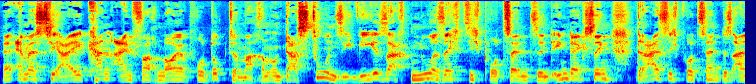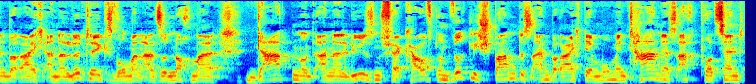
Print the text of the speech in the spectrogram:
Äh, MSCI kann einfach neue Produkte machen und das tun sie. Wie gesagt, nur 60 Prozent sind Indexing, 30 Prozent ist ein Bereich Analytics, wo man also nochmal Daten und Analysen verkauft und wirklich spannend ist ein Bereich, der momentan erst 8 Prozent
